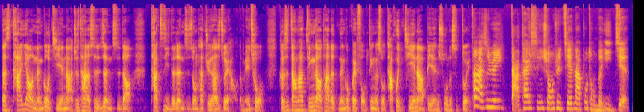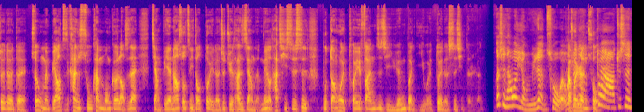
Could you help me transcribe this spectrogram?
但是他要能够接纳，就是他是认知到他自己的认知中，他觉得他是最好的，没错。可是当他听到他的能够被否定的时候，他会接纳别人说的是对，他还是愿意打开心胸去接纳不同的意见。对对对，所以我们不要只看书，看蒙格老师在讲别人，然后说自己都对的，就觉得他是这样的。没有，他其实是不断会推翻自己原本以为对的事情的人。而且他会勇于认错，哎，他会认错，对啊，就是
